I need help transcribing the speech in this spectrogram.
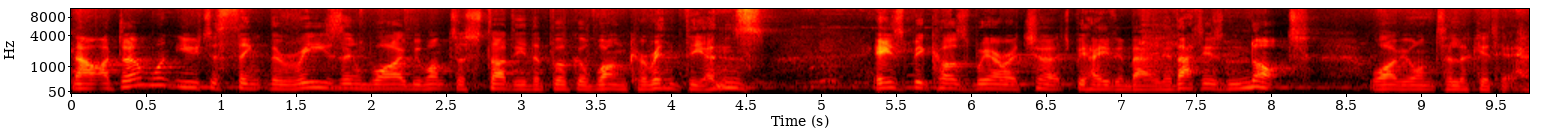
Now, I don't want you to think the reason why we want to study the book of 1 Corinthians is because we are a church behaving badly. That is not why we want to look at it.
